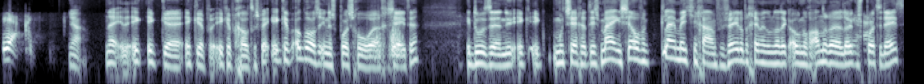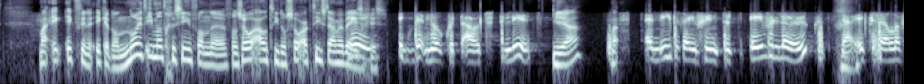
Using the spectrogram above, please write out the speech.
Hè? Ja, Ja. Nee, ik, ik, eh, ik, heb, ik heb groot respect. Ik heb ook wel eens in een sportschool eh, gezeten. Ik doe het eh, nu. Ik, ik moet zeggen, het is mij zelf een klein beetje gaan vervelen op een gegeven moment, omdat ik ook nog andere leuke sporten deed. Maar ik, ik, vind het, ik heb nog nooit iemand gezien van, van zo oud die nog zo actief daarmee bezig is. ik ben ook het oudste lid. Ja? En iedereen vindt het even leuk. Ja, ik zelf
